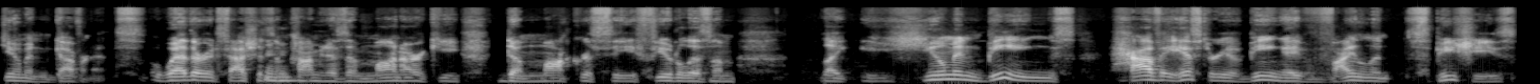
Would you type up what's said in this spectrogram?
human governance, whether it's fascism, mm-hmm. communism, monarchy, democracy, feudalism. Like human beings have a history of being a violent species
